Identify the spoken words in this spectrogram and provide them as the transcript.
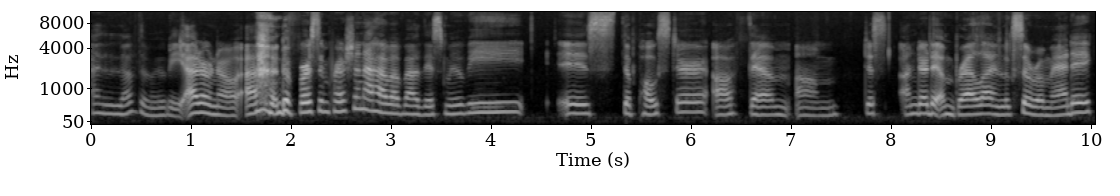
I love the movie. I don't know. Uh, the first impression I have about this movie is the poster of them um, just under the umbrella and looks so romantic.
